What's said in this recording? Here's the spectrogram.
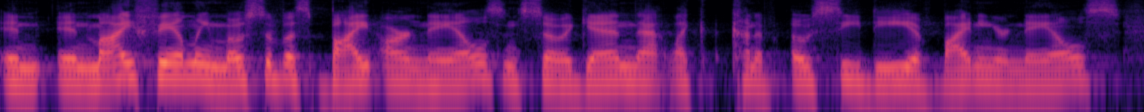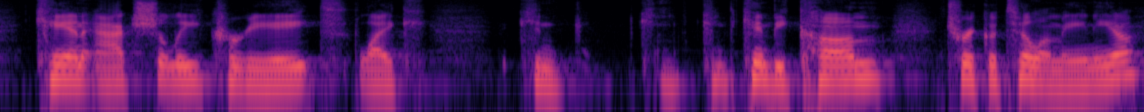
in, in my family, most of us bite our nails. And so, again, that like kind of OCD of biting your nails can actually create like can, can, can become trichotillomania.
